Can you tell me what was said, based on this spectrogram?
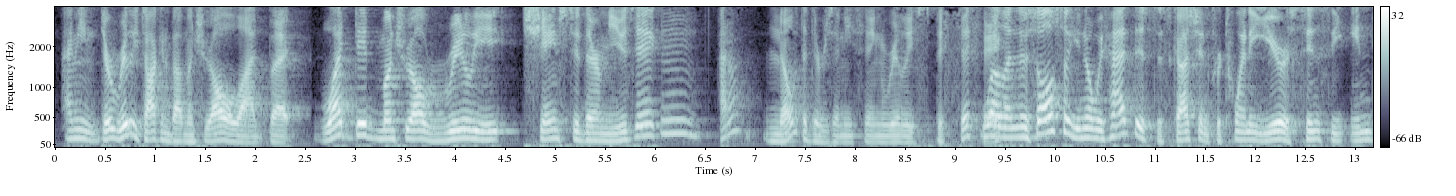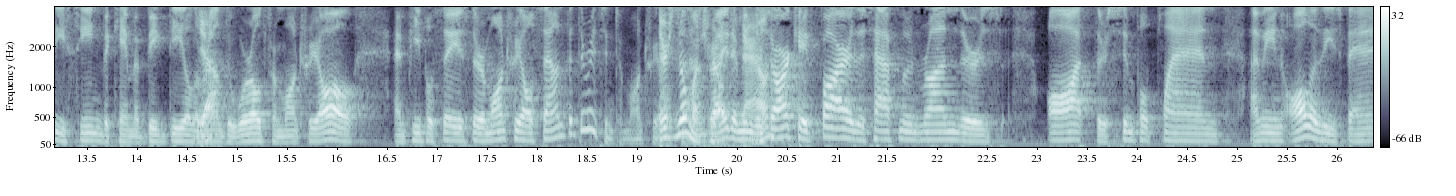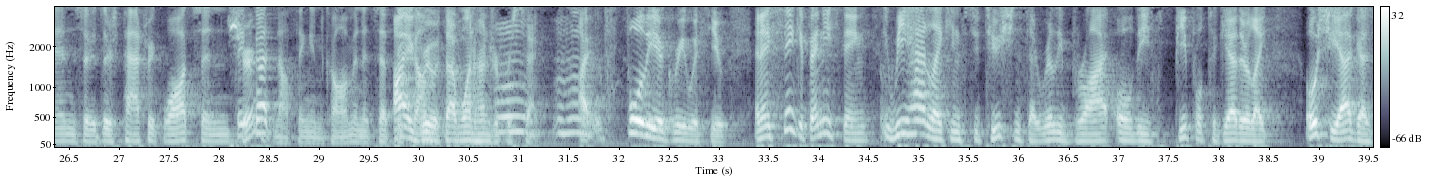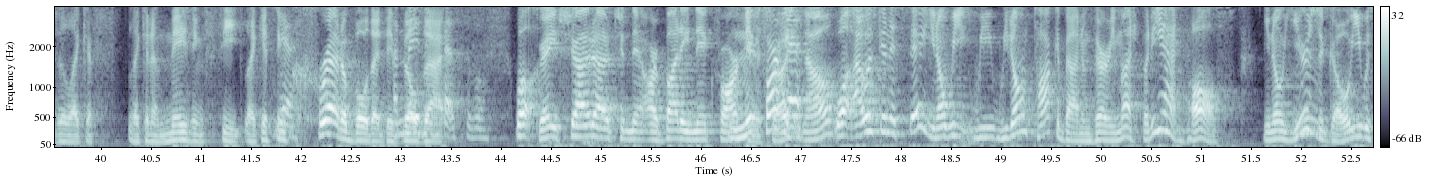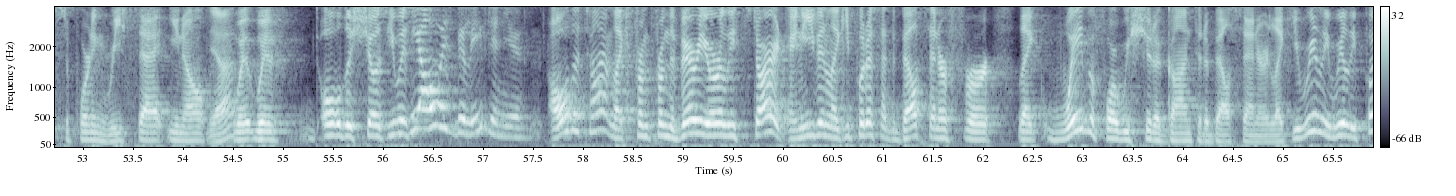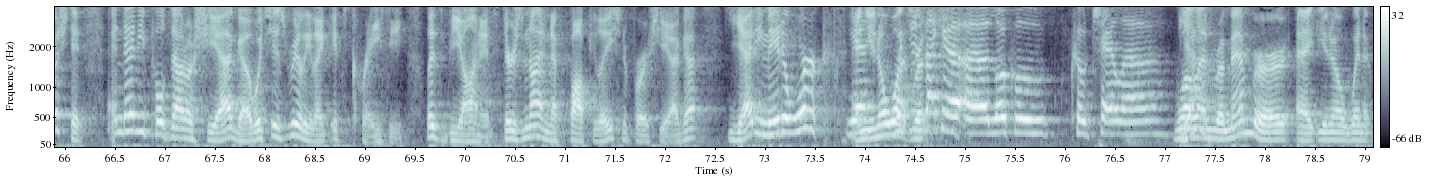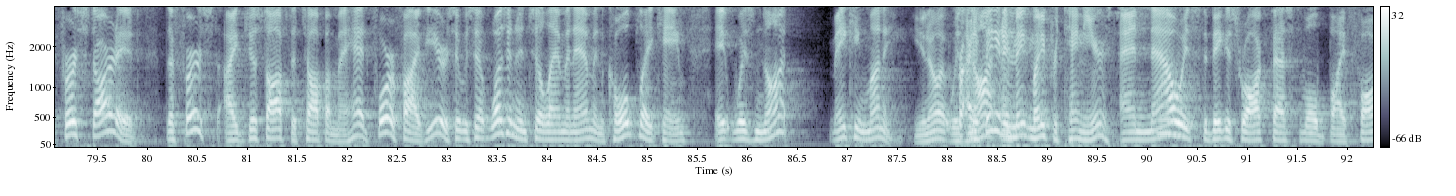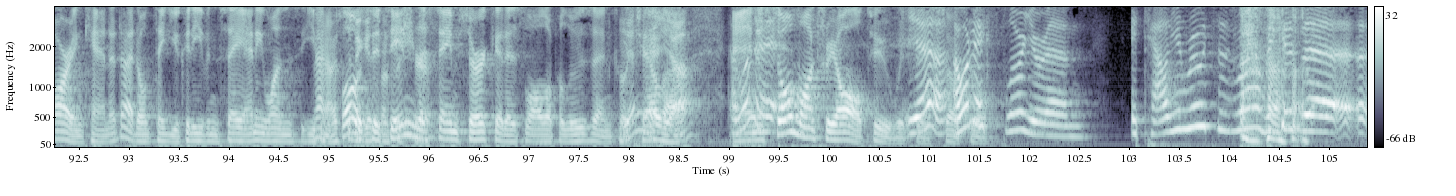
I mean, they're really talking about Montreal a lot, but what did Montreal really change to their music? Mm. I don't know that there's anything really specific. Well, and there's also, you know, we've had this discussion for 20 years since the indie scene became a big deal Yeah. around the world from Montreal. And people say, is there a Montreal sound? But there isn't a Montreal There's no Montreal right? I mean, there's. Arcade Fire, there's Half Moon Run, there's Ought, there's Simple Plan. I mean, all of these bands, uh, there's Patrick Watson. Sure. They've got nothing in common except I become- agree with that 100%. percent I fully agree with you. And I think, if anything, we had like institutions that really brought all these people together. Like Osheaga is a, like a like an amazing feat. Like it's Yes. incredible that they built that. festival. Well, Great shout out to our buddy Nick Farkas, Nick Farkas. right? Yes. No? Well, I was going to say, you know, we, we, we don't talk about him very much, but he had balls. You know, years ago, he was supporting Reset, you know, Yeah. with, with all the shows. He was He always believed in you. all the time, like from, from the very early start. And even like he put us at the Bell Center for like way before we should have gone to the Bell Center. Like he really, really pushed it. And then he pulls out Osheaga, which is really like, it's crazy. Let's be honest. There's not enough population for Osheaga, yet he made it work. Yes, and you know what? Which is Re- like a, a local Coachella. Well, Yeah. and remember, uh, you know, when it first started, the first, I just off the top of my head, four or five years, it was. It wasn't until Eminem and Coldplay came, it was not making money. You know, it was I not. think it didn't make money for 10 years. and now it's the biggest rock festival by far in Canada. I don't think you could even say anyone's even no, it's the close. biggest It's one for in sure. the same circuit as Lollapalooza and Yeah, Coachella. yeah. And wanna- it's so Montreal too, which Yeah, is so I want to cool. explore your um, Italian roots as well? Because uh,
